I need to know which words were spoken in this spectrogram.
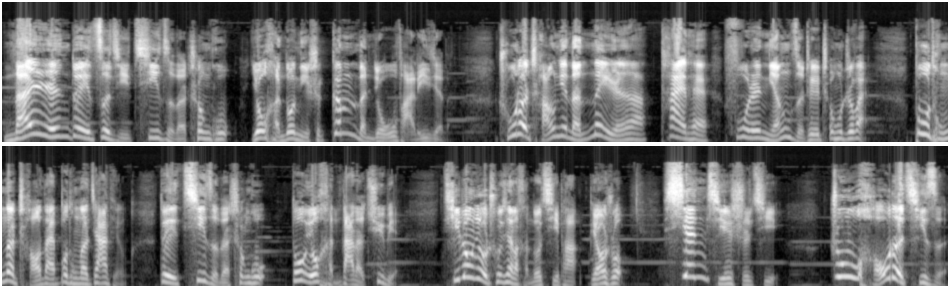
男人对自己妻子的称呼有很多，你是根本就无法理解的。除了常见的内人啊、太太、夫人、娘子这些称呼之外，不同的朝代、不同的家庭对妻子的称呼都有很大的区别，其中就出现了很多奇葩。比方说，先秦时期，诸侯的妻子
